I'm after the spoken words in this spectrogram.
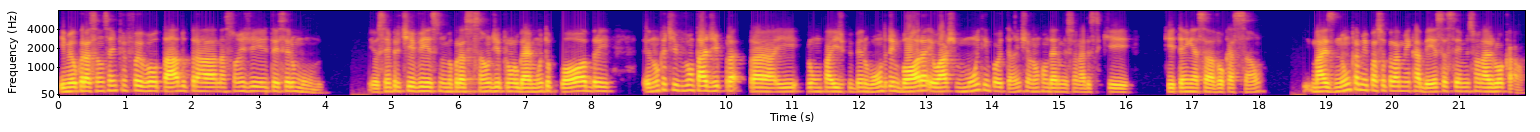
e meu coração sempre foi voltado para nações de terceiro mundo. Eu sempre tive isso no meu coração de ir para um lugar muito pobre. Eu nunca tive vontade de ir para ir para um país de primeiro mundo, embora eu ache muito importante. Eu não condeno missionários que que têm essa vocação, mas nunca me passou pela minha cabeça ser missionário local.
